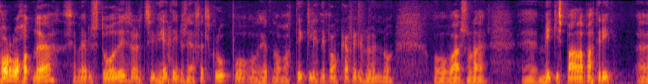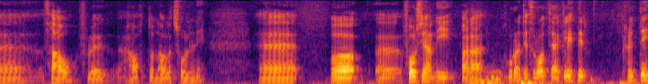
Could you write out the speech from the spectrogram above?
horfa hotnöga sem eru stóðir sem heiti einu svona FL Group og, og hérna átti glitnibanka fyrir hrunn og, og var svona uh, mikið spaðabatteri uh, þá flög hátt og nálat sólinni og fór síðan í bara húrandi þrótt þegar glitnir hrundi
